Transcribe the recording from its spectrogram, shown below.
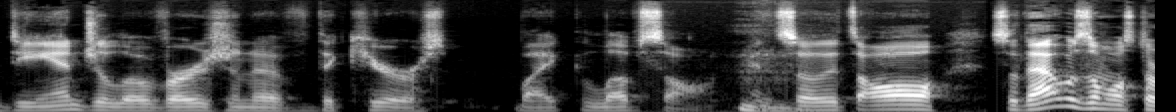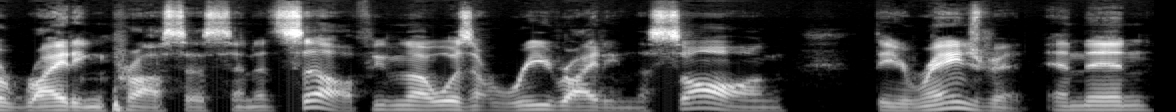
D'Angelo version of the Cure like love song, mm-hmm. and so it's all so that was almost a writing process in itself. Even though I wasn't rewriting the song, the arrangement, and then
